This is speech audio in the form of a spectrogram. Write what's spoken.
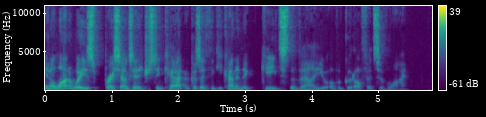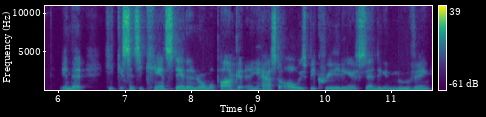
In a lot of ways, Bryce Young's an interesting cat because I think he kind of negates the value of a good offensive line in that he since he can't stand in a normal pocket and he has to always be creating extending and moving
